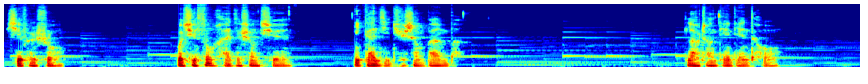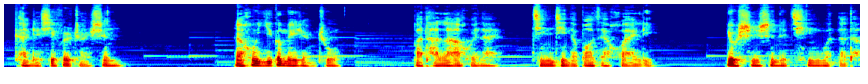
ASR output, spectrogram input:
媳妇儿说：“我去送孩子上学，你赶紧去上班吧。”老张点点头，看着媳妇儿转身，然后一个没忍住，把她拉回来，紧紧地抱在怀里。又深深的亲吻了他。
